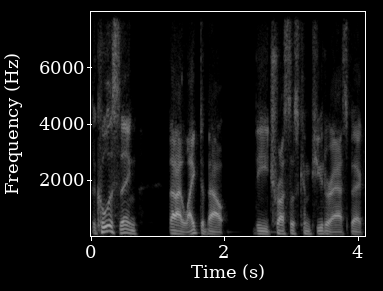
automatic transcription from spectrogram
the coolest thing that i liked about the trustless computer aspect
